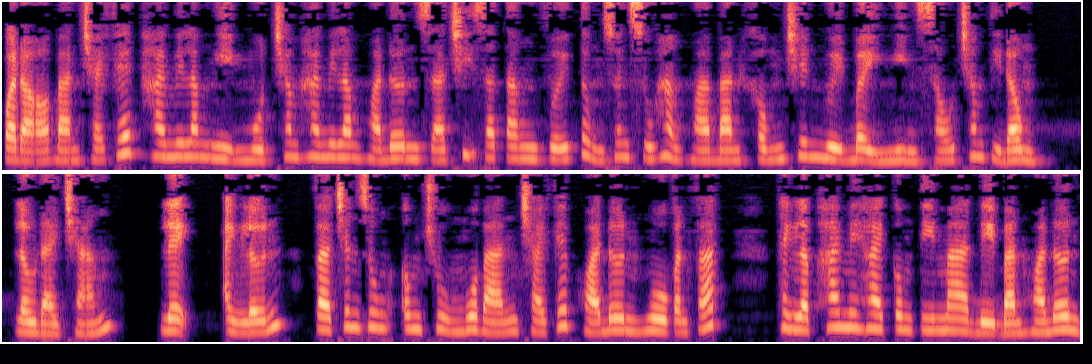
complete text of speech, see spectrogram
Qua đó bán trái phép 25.125 hóa đơn giá trị gia tăng với tổng doanh số hàng hóa bán khống trên 17.600 tỷ đồng. Lâu đài tráng, lệ, ảnh lớn và chân dung ông chủ mua bán trái phép hóa đơn Ngô Văn Phát, thành lập 22 công ty ma để bán hóa đơn.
